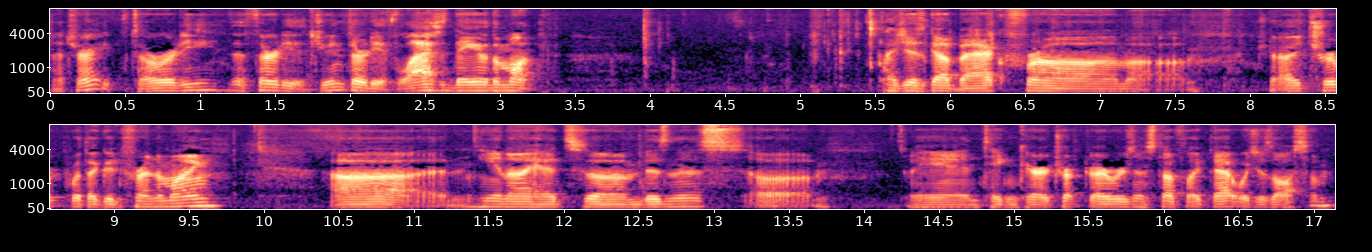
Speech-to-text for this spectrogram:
That's right. It's already the 30th, June 30th, last day of the month. I just got back from uh, a trip with a good friend of mine. Uh, he and I had some business um, and taking care of truck drivers and stuff like that, which is awesome.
